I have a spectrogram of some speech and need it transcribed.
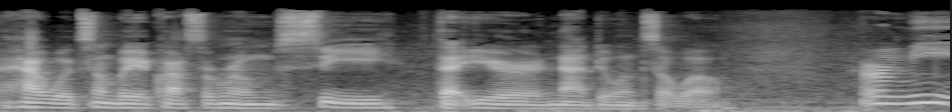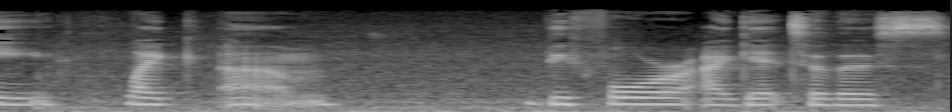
how would somebody across the room see that you're not doing so well for me, like um, before I get to this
